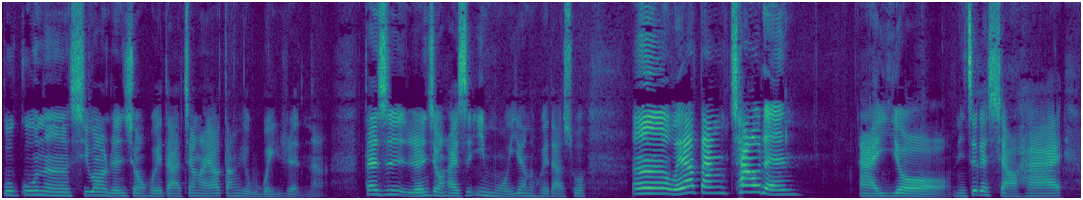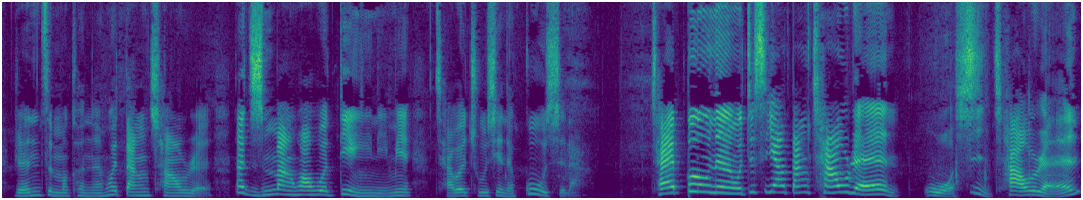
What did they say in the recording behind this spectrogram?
姑姑呢，希望仁雄回答将来要当个伟人呐、但是仁雄还是一模一样的回答说：“嗯、我要当超人。”哎呦，你这个小孩，人怎么可能会当超人？那只是漫画或电影里面才会出现的故事啦。才不呢，我就是要当超人，我是超人。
